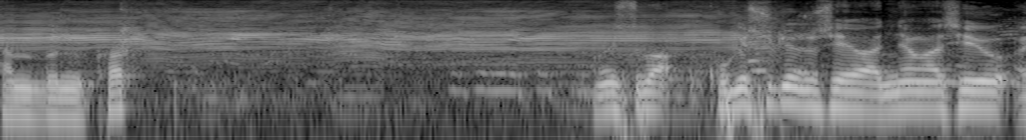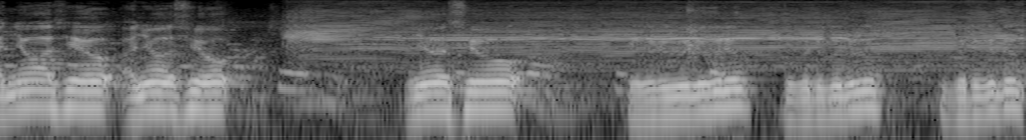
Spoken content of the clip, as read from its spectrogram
3분 컷. 가만있어 봐. 고개 숙여주세요. 안녕하세요. 안녕하세요. 안녕하세요. 안녕하세요. 두구두구두구둑, 두구두구두구, 두구두구둑.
